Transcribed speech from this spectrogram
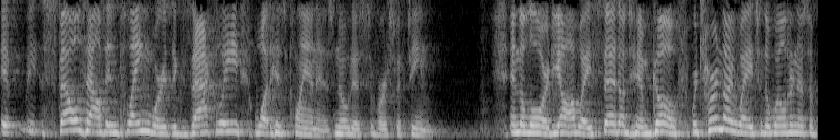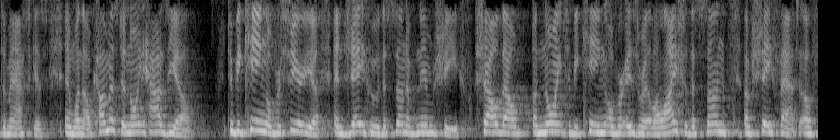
it, it spells out in plain words exactly what his plan is. Notice verse 15. And the Lord, Yahweh, said unto him, Go, return thy way to the wilderness of Damascus, and when thou comest, anoint Hazael to be king over Syria, and Jehu the son of Nimshi shall thou anoint to be king over Israel, Elisha the son of Shaphat of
